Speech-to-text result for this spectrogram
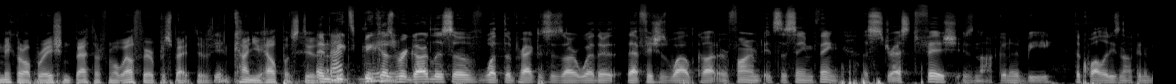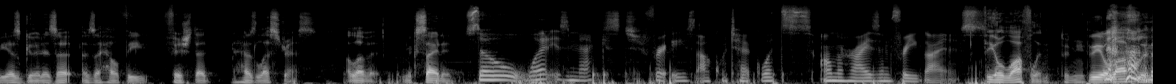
make our operation better from a welfare perspective. And can you help us do that?" And be- because regardless of what the practices are, whether that fish is wild caught or farmed, it's the same thing. A stressed fish is not going to be the quality is not going to be as good as a as a healthy fish that has less stress. I love it. I'm excited. So, what is next for Ace Aquatec? What's on the horizon for you guys? The O'Laughlin, didn't you? The O'Laughlin.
